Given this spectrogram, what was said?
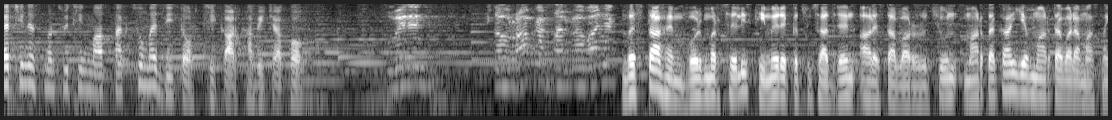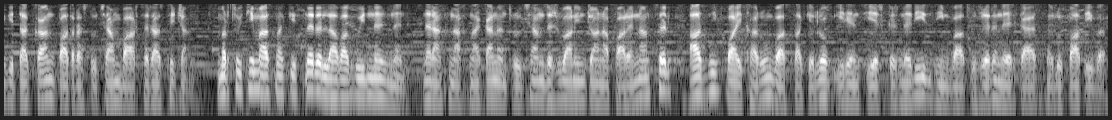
Վերջինս մրցույթին մասնակցում է դիտորդի կարգավիճակով։ Ումերեն Վստահ եմ, որ մրցելիս թիմերը կցուցադրեն արեստավարժություն, մարտական եւ մարտավարամասնագիտական պատրաստության բարձր աստիճան։ Մրցույթի մասնակիցները լավագույններն են։ Նրանք նախնական ընտրության դժվարին ճանապարհ են անցել, ազնիվ պայքարում վաստակելով իրենց երկրների զինված ուժերը ներկայացնելու պատիվը։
